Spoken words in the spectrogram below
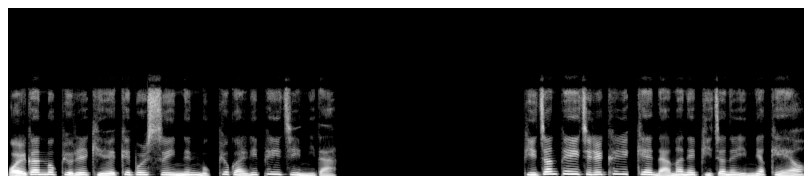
월간 목표를 기획해 볼 수 있는 목표 관리 페이지입니다. 비전 페이지를 클릭해 나만의 비전을 입력해요.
